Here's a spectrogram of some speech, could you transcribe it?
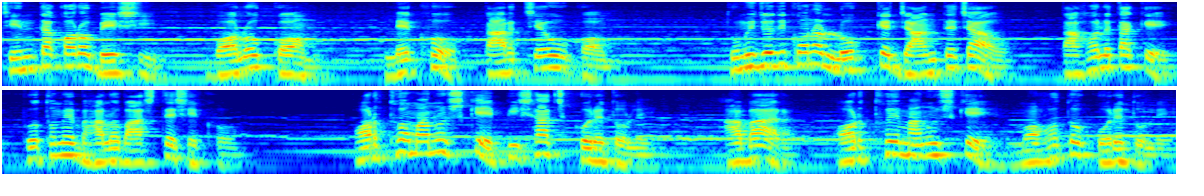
চিন্তা করো বেশি, বলো কম, লেখো তার চেয়েও কম। তুমি যদি কোনো লোককে জানতে চাও, তাহলে তাকে প্রথমে ভালোবাসতে শেখো। অর্থ মানুষকে পিশাচ করে তোলে, আবার অর্থই মানুষকে মহত করে তোলে।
